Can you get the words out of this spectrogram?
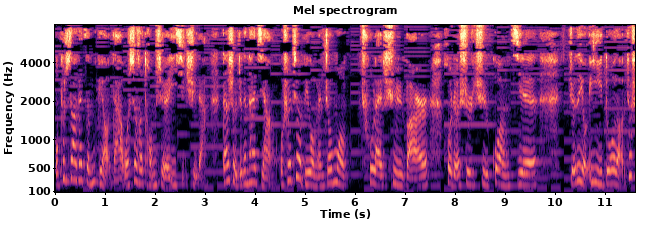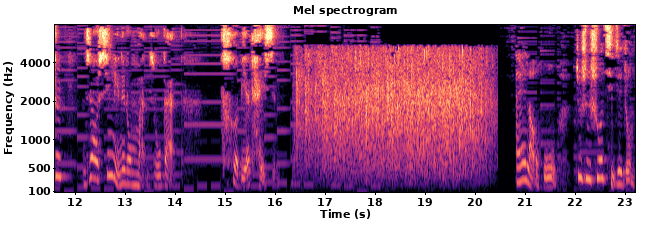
我不知道该怎么表达。我是和同学一起去的，当时我就跟他讲，我说这比我们周末出来去玩儿或者是去逛街，觉得有意义多了，就是。你知道心里那种满足感，特别开心。哎，老胡，就是说起这种，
